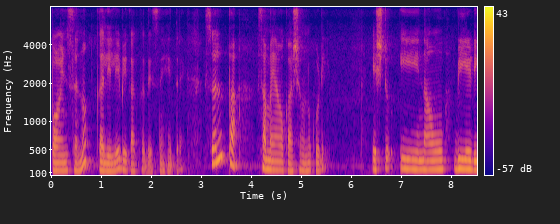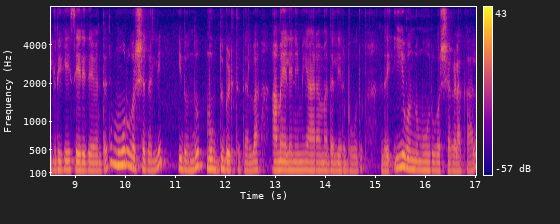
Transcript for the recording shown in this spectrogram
ಪಾಯಿಂಟ್ಸನ್ನು ಕಲೀಲೇಬೇಕಾಗ್ತದೆ ಸ್ನೇಹಿತರೆ. ಸ್ವಲ್ಪ ಸಮಯಾವಕಾಶವನ್ನು ಕೊಡಿ. ಎಷ್ಟು ಈ ನಾವು ಬಿ ಎ ಡಿಗ್ರಿಗೆ ಸೇರಿದ್ದೇವೆ ಅಂತಂದರೆ ಮೂರು ವರ್ಷದಲ್ಲಿ ಇದೊಂದು ಮುಗ್ದು ಬಿಡ್ತದಲ್ವ ಆಮೇಲೆ ನಿಮಗೆ ಆರಾಮದಲ್ಲಿರ್ಬೋದು ಅಂದರೆ ಈ ಒಂದು ಮೂರು ವರ್ಷಗಳ ಕಾಲ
